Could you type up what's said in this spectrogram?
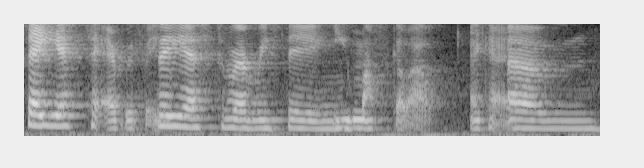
Say yes to everything. Say yes to everything. you must go out. Okay. um.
